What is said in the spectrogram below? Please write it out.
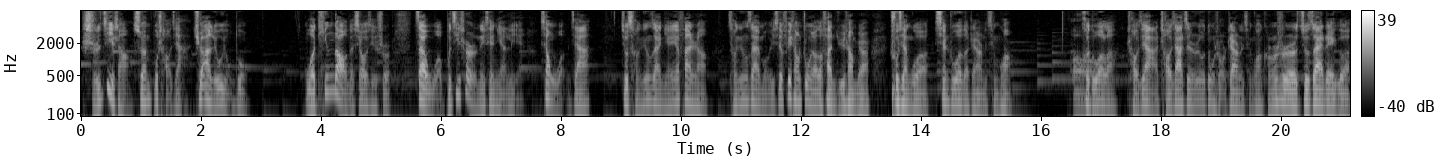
实际上虽然不吵架，却暗流涌动。我听到的消息是，在我不记事儿的那些年里，像我们家，就曾经在年夜饭上，曾经在某一些非常重要的饭局上边出现过掀桌子这样的情况。喝多了吵架，吵架进而又动手这样的情况，可能是就在这个，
